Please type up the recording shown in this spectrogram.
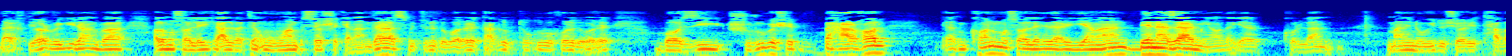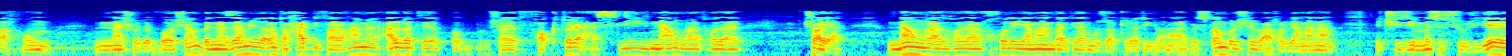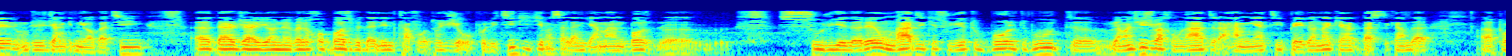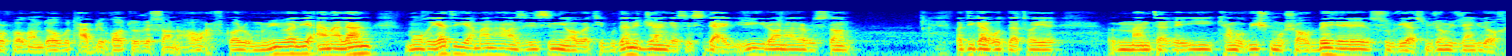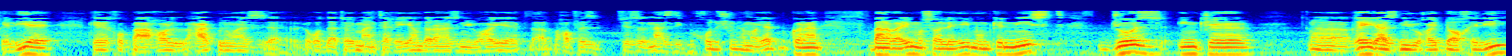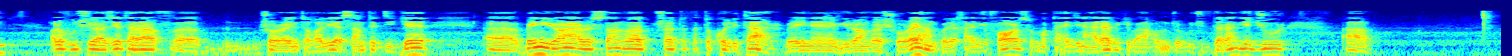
در اختیار بگیرن و حالا مصالحه‌ای که البته عموما بسیار شکننده است می‌تونه دوباره تقریب توقی بخوره دوباره بازی شروع بشه. به هر حال امکان مصالحه در یمن به نظر میاد اگر کلا من نوعی دچار توهم نشده باشم به نظر میاد الان تا حدی فراهمه. البته شاید فاکتور اصلی نه اونقدرها در شاید. نه اونقدرها در خود یمن بلکه در مذاکرات ایران و عربستان باشه. به حال یمن هم یه چیزی مثل سوریه اونجوری جنگ نیابتی در جریانه. ولی خب باز به دلیل تفاوت‌های ژئوپلیتیکی که مثلا یمن باز سوریه داره اونقدری که سوریه تو بولد بود یمن هیچ وقت اونقدر اهمیتی پیدا نکرد. دست کم در پروپاگاندا و تبلیغات و رسانه ها و افکار عمومی. ولی عملا موقعیت یمن هم از حیث نیابتی بودن جنگ از حیث درگیری ایران عربستان و دیگر قدرت های منطقه‌ای کم و بیش مشابه سوریه است. اونجا جنگ داخلیه که خب به حال هر کدوم از قدرت های منطقه‌ای هم دارن از نیروهای حافظ نزدیک به خودشون حمایت می‌کنن. بنابراین مصالحه‌ای ممکن نیست جز اینکه غیر از نیروهای داخلی حالا حوسی از یه طرف شورای انتقالی از سمت دیگه بین ایران و عربستان و شاید حتی کلیتر بین ایران و شورای همکاری خلیج فارس و متحدین عربی که به حال اونجا وجود دارن یه جور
